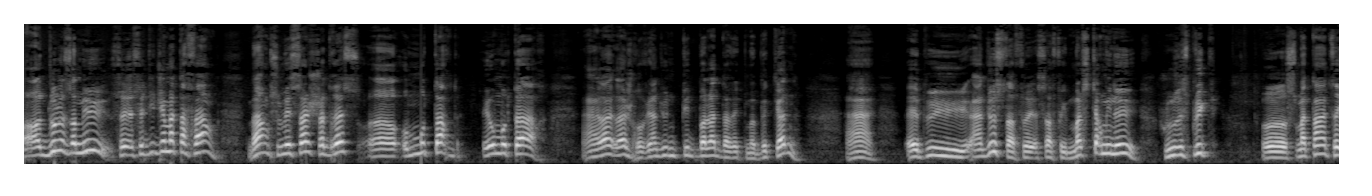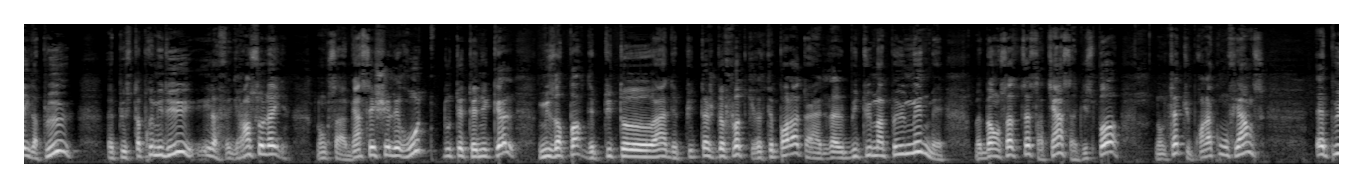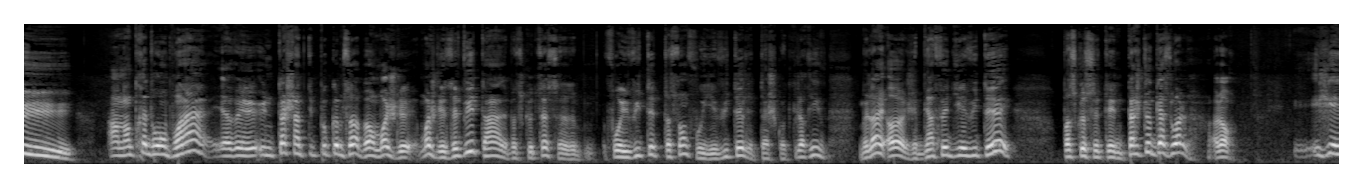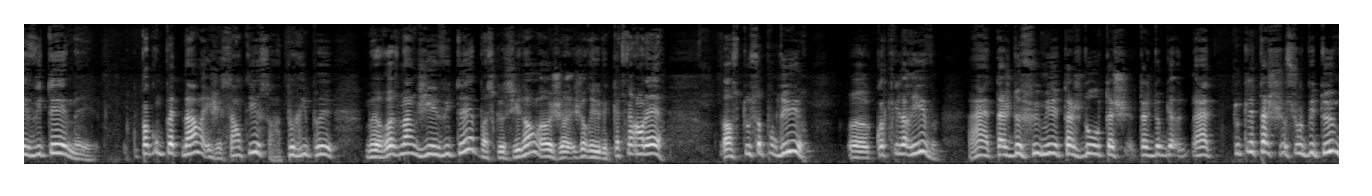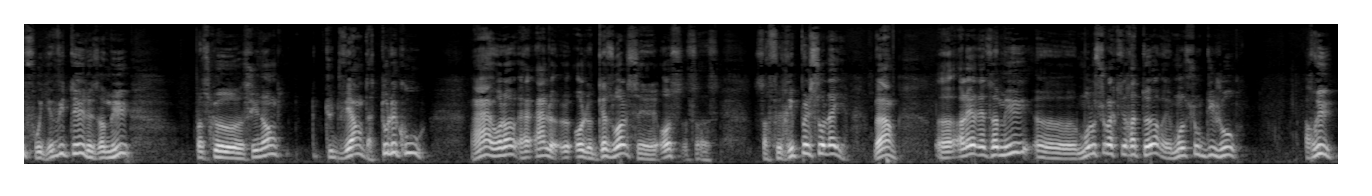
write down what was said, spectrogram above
Ah, d'où les amis, c'est DJ Matafar. Ben, ce message s'adresse euh, aux motardes et aux motards. Hein, là, là, je reviens d'une petite balade avec ma bécane. Hein, et puis, un dieu, ça fait, ça fait mal se terminer. Je vous explique. Euh, ce matin, il a plu. Et puis cet après-midi, il a fait grand soleil. Donc ça a bien séché les routes, tout était nickel, mis à part des petites, euh, hein, des petites taches de flotte qui restaient par là, t'as le bitume un peu humide, mais, mais bon, ça, ça, ça tient, ça glisse pas. Donc sais, tu prends la confiance. Et puis, en entrée de rond-point, il y avait une tache un petit peu comme ça. Bon, moi, je les, moi, je les évite, hein, parce que tu sais, faut éviter, de toute façon, faut y éviter les taches, quoi qu'il arrive. Mais là, oh, j'ai bien fait d'y éviter, parce que c'était une tache de gasoil. Alors, j'ai évité, mais pas complètement, et j'ai senti, ça a un peu ripé. Mais heureusement que j'ai évité, parce que sinon, je- j'aurais eu les quatre fers en l'air. Alors, tout ça pour dire, euh, quoi qu'il arrive, hein, de fumier, tache d'eau, tache, tache de hein, toutes les taches sur le bitume, faut y éviter, les amis, parce que sinon, tu te viandes à tous les coups. Hein, hein, le, oh, gasoil, c'est, oh, ça, fait ripper le soleil. Ben, euh, allez, les amis, euh, sur l'accélérateur et mollo sur le Dijon. Rue.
